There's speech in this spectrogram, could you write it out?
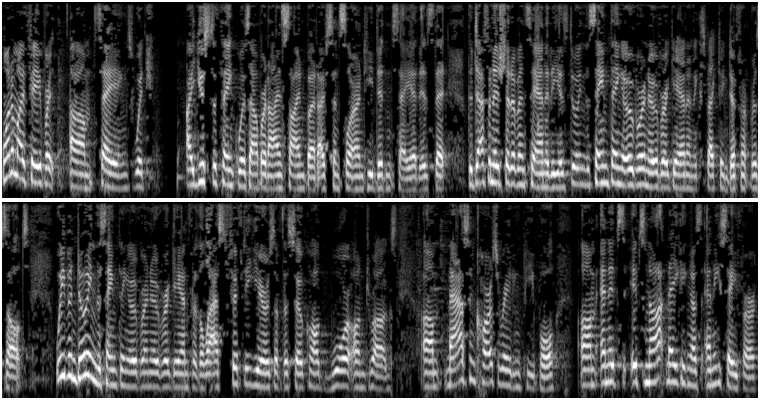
one of my favorite um, sayings, which I used to think was Albert Einstein, but I've since learned he didn't say it, is that the definition of insanity is doing the same thing over and over again and expecting different results. We've been doing the same thing over and over again for the last 50 years of the so called war on drugs, um, mass incarcerating people, um, and it's, it's not making us any safer,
